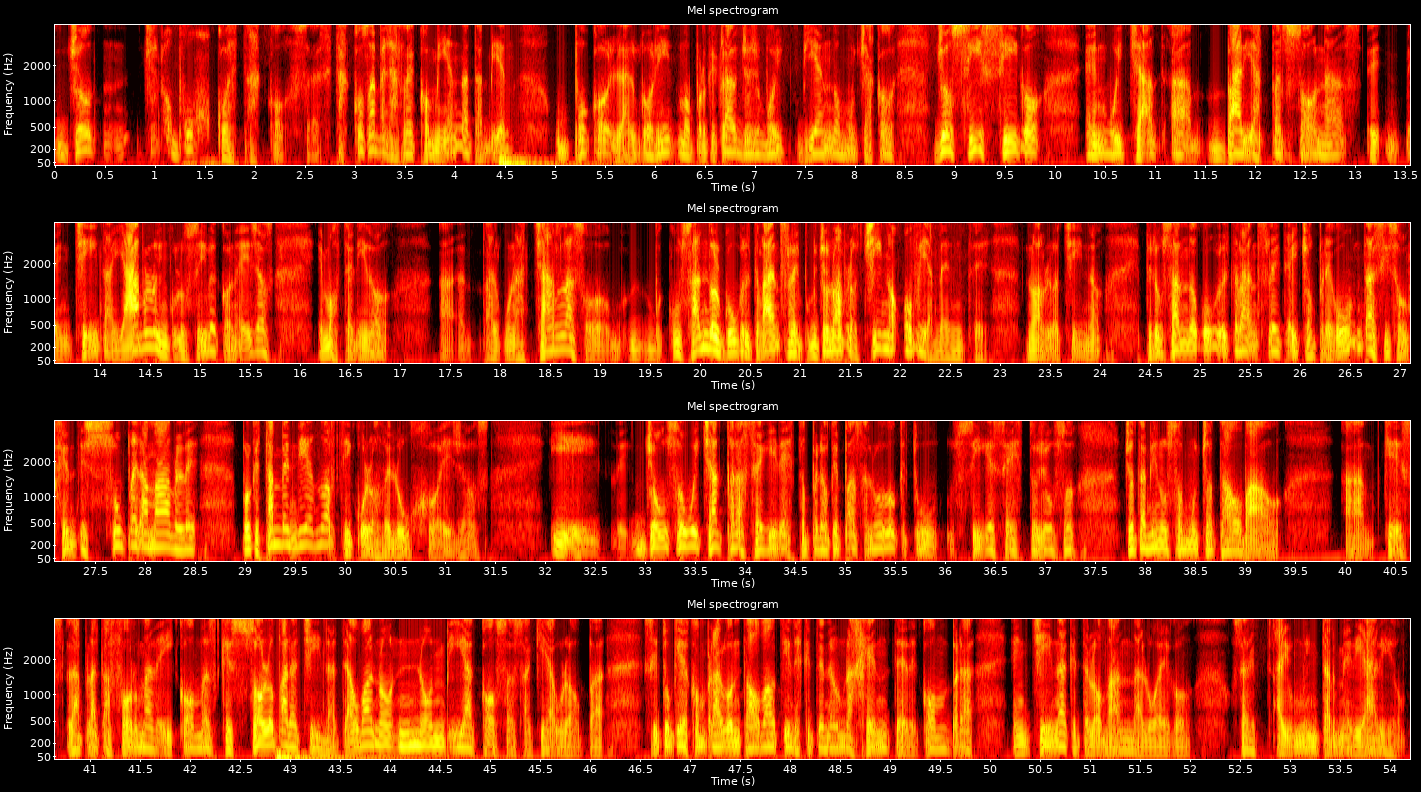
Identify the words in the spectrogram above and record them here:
yo, yo no busco estas cosas. Estas cosas me las recomienda también un poco el algoritmo, porque claro, yo voy viendo muchas cosas. Yo sí sigo en WeChat a varias personas en China y hablo inclusive con ellas. Hemos tenido algunas charlas o usando el Google Translate, porque yo no hablo chino, obviamente, no hablo chino, pero usando Google Translate he hecho preguntas y son gente súper amable porque están vendiendo artículos de lujo ellos. Y eh, yo uso WeChat para seguir esto, pero ¿qué pasa? Luego que tú sigues esto, yo uso, yo también uso mucho Taobao, ah, que es la plataforma de e-commerce que es solo para China. Taobao no, no envía cosas aquí a Europa. Si tú quieres comprar algo en Taobao, tienes que tener un agente de compra en China que te lo manda luego. O sea, hay un intermediario.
